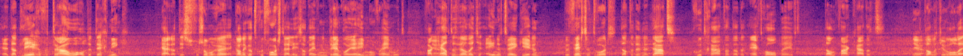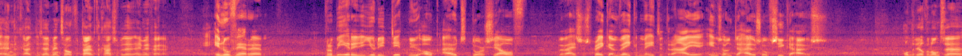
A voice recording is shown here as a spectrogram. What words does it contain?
eh, dat leren vertrouwen op de techniek, ja, dat is voor sommigen, kan ik het goed voorstellen, is dat even een drempel waar je heen, overheen moet. Vaak Ja. helpt het wel dat je één of twee keer een, bevestigd wordt dat het inderdaad goed gaat, dat, dat het echt geholpen heeft. Dan vaak gaat het, Ja. het balletje rollen en er zijn mensen overtuigd, dan gaan ze er een mee verder. In hoeverre proberen jullie dit nu ook uit door zelf, bij wijze van spreken, een week mee te draaien in zo'n tehuis of ziekenhuis? Onderdeel van onze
